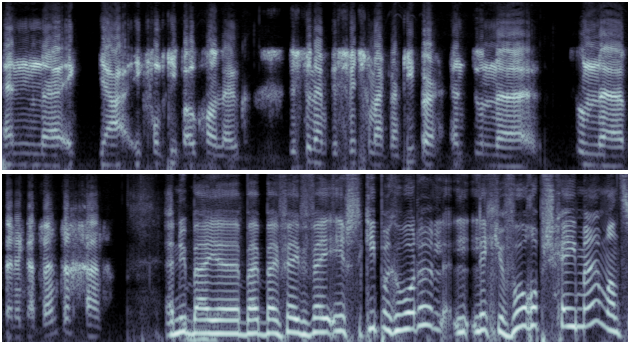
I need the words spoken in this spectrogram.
En eh, ik, ja, ik vond keeper ook gewoon leuk. Dus toen heb ik de switch gemaakt naar keeper. En toen, eh, toen eh, ben ik naar Twente gegaan. En nu bij, eh, bij, bij VVV eerste keeper geworden. Lig je voor op schema? Want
